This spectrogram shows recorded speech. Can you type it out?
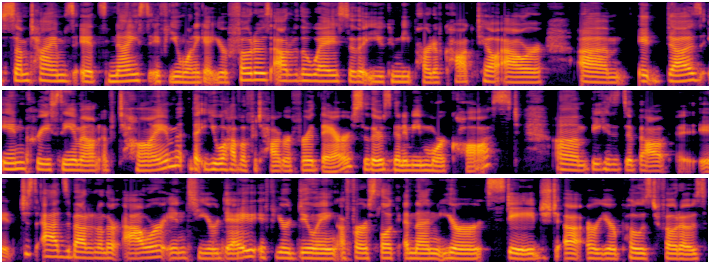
sometimes it's nice if you want to get your photos out of the way so that you can be part of cocktail hour. Um, it does increase the amount of time that you will have a photographer there. So there's going to be more cost um, because it's about, it just adds about another hour into your day if you're doing a first look and then your staged uh, or your posed photos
